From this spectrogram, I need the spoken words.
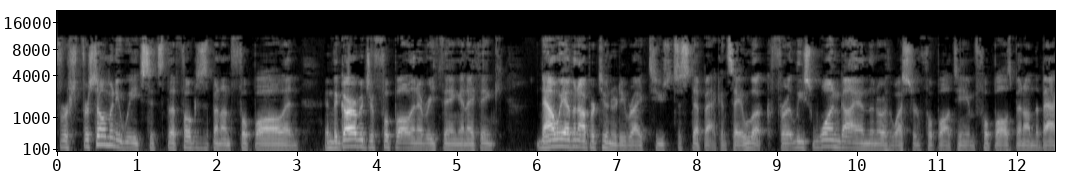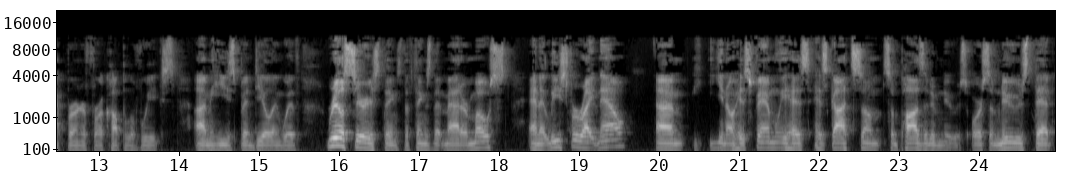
for for so many weeks, it's the focus has been on football and and the garbage of football and everything. And I think now we have an opportunity, right, to to step back and say, look, for at least one guy on the Northwestern football team, football's been on the back burner for a couple of weeks. Um, he's been dealing with real serious things, the things that matter most. And at least for right now, um, you know, his family has has got some some positive news or some news that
